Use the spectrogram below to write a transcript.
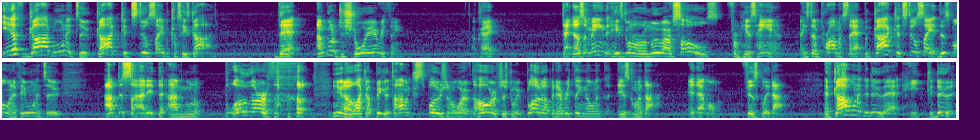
If God wanted to, God could still say because he's God that I'm going to destroy everything. Okay? That doesn't mean that he's going to remove our souls from his hand. He's done promised that. But God could still say at this moment, if he wanted to, I've decided that I'm going to blow the earth up. you know, like a big atomic explosion or whatever. The whole earth's just going to be blown up and everything on it is going to die at that moment, physically die. If God wanted to do that, He could do it.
